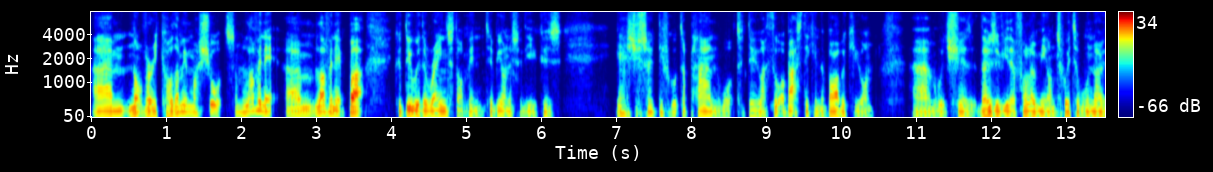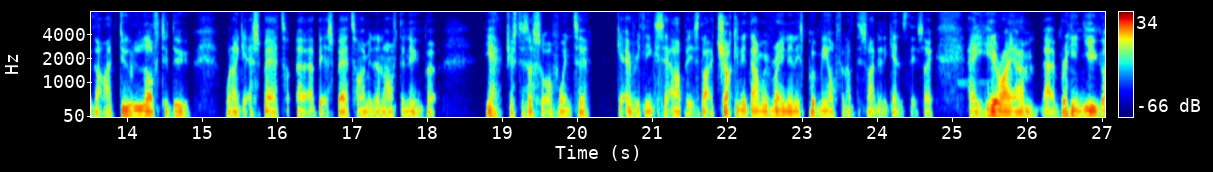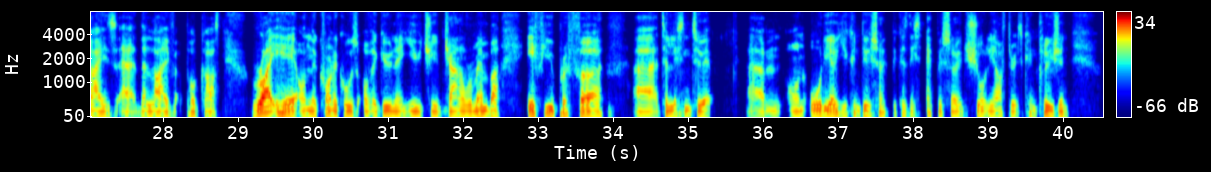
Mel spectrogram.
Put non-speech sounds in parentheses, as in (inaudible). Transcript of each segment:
Um, not very cold. I'm in my shorts. I'm loving it. Um, loving it, but could do with the rain stopping, to be honest with you, because yeah, it's just so difficult to plan what to do. I thought about sticking the barbecue on, um, which is, those of you that follow me on Twitter will know that I do love to do when I get a spare t- a bit of spare time in an afternoon. But yeah, just as I sort of went to get everything set up, it started chucking it down with rain, and it's put me off, and I've decided against it. So, hey, here I am uh, bringing you guys uh, the live podcast right here on the Chronicles of a Gooner YouTube channel. Remember, if you prefer uh, to listen to it um, on audio, you can do so because this episode, shortly after its conclusion,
